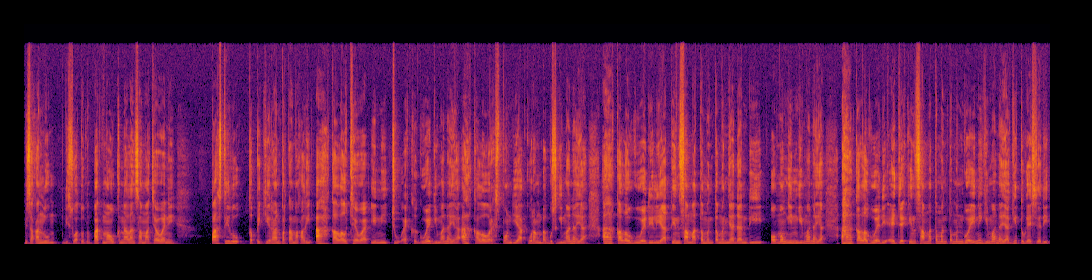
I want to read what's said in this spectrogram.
Misalkan lu di suatu tempat mau kenalan sama cewek nih, pasti lu kepikiran pertama kali ah kalau cewek ini cuek ke gue gimana ya? Ah kalau respon dia kurang bagus gimana ya? Ah kalau gue diliatin sama temen-temennya dan diomongin gimana ya? Ah kalau gue diejekin sama temen-temen gue ini gimana ya? Gitu guys. Jadi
